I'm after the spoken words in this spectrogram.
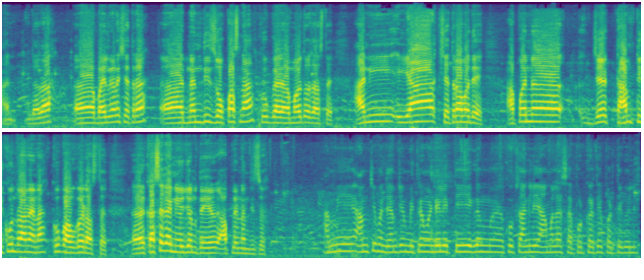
आणि दादा अ, बैलगाडा क्षेत्र अ, नंदी जोपासना खूप ग- महत्त्वाचं असतं आणि या क्षेत्रामध्ये आपण अ, जे ठाम टिकून राहणं आहे ना खूप अवघड असतं. अ, कसं काय नियोजन होतं आपल्या नंदीचं? आम्ही आमची म्हणजे आमची मित्रमंडळी ती एकदम अं, खूप चांगली आहे. आम्हाला सपोर्ट करते प्रत्येक वेळेस.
